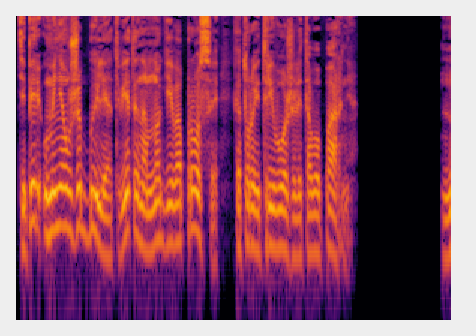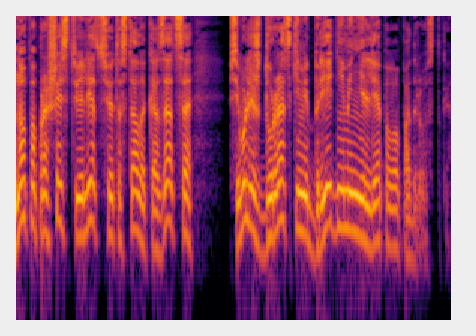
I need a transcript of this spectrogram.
Теперь у меня уже были ответы на многие вопросы, которые тревожили того парня. Но по прошествии лет все это стало казаться всего лишь дурацкими бреднями нелепого подростка.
